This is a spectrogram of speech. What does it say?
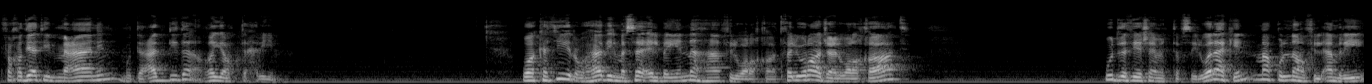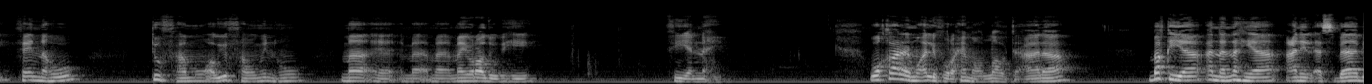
فقد يأتي بمعان متعددة غير التحريم. وكثير وهذه المسائل بيناها في الورقات فليراجع الورقات وجد فيها شيء من التفصيل. ولكن ما قلناه في الأمر فإنه تفهم أو يفهم منه ما, ما, ما يراد به في النهي. وقال المؤلف رحمه الله تعالى بقي أن النهي عن الأسباب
